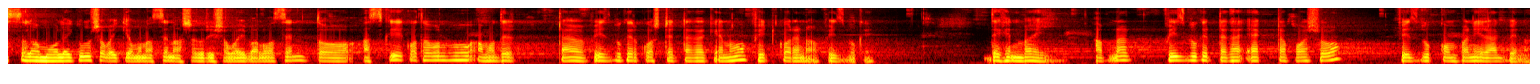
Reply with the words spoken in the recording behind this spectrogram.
আসসালামু আলাইকুম, সবাই কেমন আছেন? আশা করি সবাই ভালো আছেন। তো আজকে কথা বলব আমাদের ফেসবুকের কষ্টের টাকা কেন ফিট করে না ফেসবুকে? দেখেন ভাই, আপনার ফেসবুকের টাকা একটা পয়সাও ফেসবুক কোম্পানি রাখবে না।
